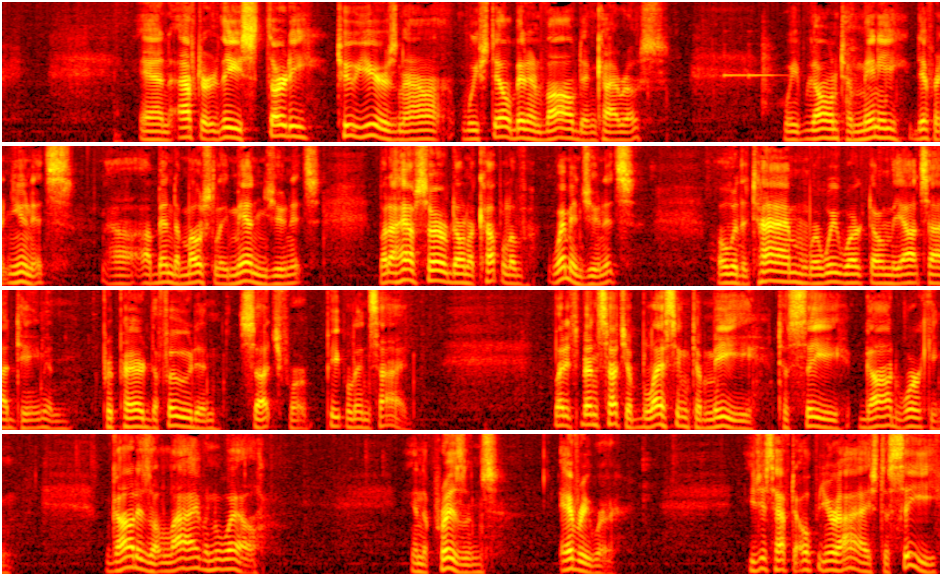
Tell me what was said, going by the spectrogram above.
And after these 32 years now, we've still been involved in Kairos. We've gone to many different units. Uh, I've been to mostly men's units, but I have served on a couple of women's units over the time where we worked on the outside team and prepared the food and such for people inside. But it's been such a blessing to me to see God working. God is alive and well in the prisons everywhere. You just have to open your eyes to see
